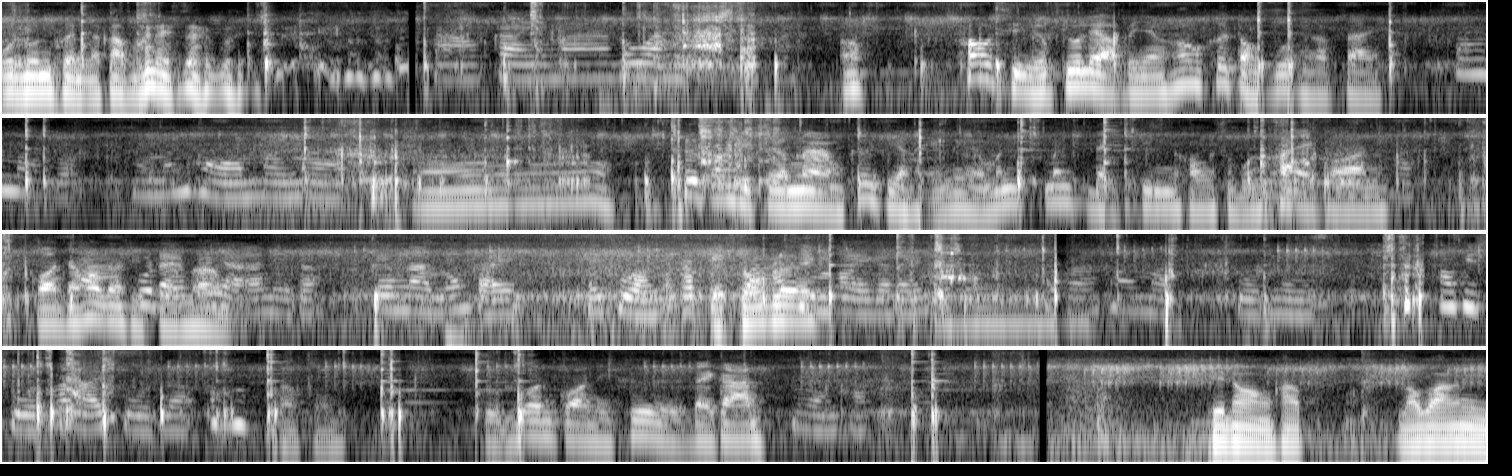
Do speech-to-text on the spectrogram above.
อุดหนุนเพิ่นนะครับบ่ได้จักเพิ่น สาวไก่มาล้วน เอ้าเฮาสิอึบอยู่แล้วเป็นหยังเฮาคือต้องรุ่นครับใส่เข้ามาแบบให้มันหอมมากอ๋อคือก่อนที่เติมน้ำคือสิให้เนื้อมันมันได้กลิ่นของสมุนไพรก่อน ก่อนๆจะเข้าจะสิผู้ใดเติมก็น้ำอยากอันนี้ก็เติมน้ำลงไปให้ถ่วงแล้วก็ปิดจบเลยทิ้งไว้ก็ได้ว่าเข้ามาสูตรหนึ่งเข้าพิสูจน์มาหลายสูตรแล้วครับผมสูตรล้วนก่อนนี่คือได้การ เนี่ยค่ะ พี่น้องครับ ระหวังนี่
